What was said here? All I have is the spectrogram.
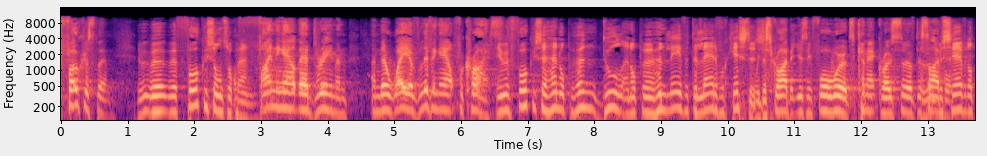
focus them We, we, we focussen ons op hen. finding out their dream and, and their way of living out for Christ. Nee, we focussen hen op hun doel en op eh, hun leven te leiden voor We Christus. describe it using four words connect, grow, serve, En We disciple. beschrijven dat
